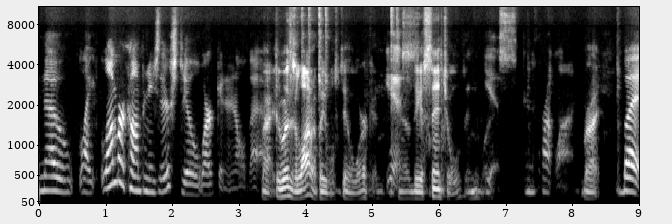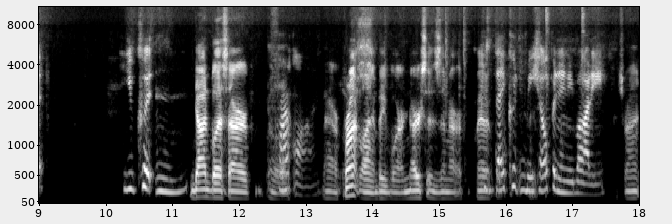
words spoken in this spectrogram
No, like lumber companies, they're still working and all that. Right. There was a lot of people still working. You know, Yes. the essentials anyway. Yes, in the front line. Right. But you couldn't God bless our uh, front line. our frontline people, our nurses and our medical. They couldn't be helping anybody That's right.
